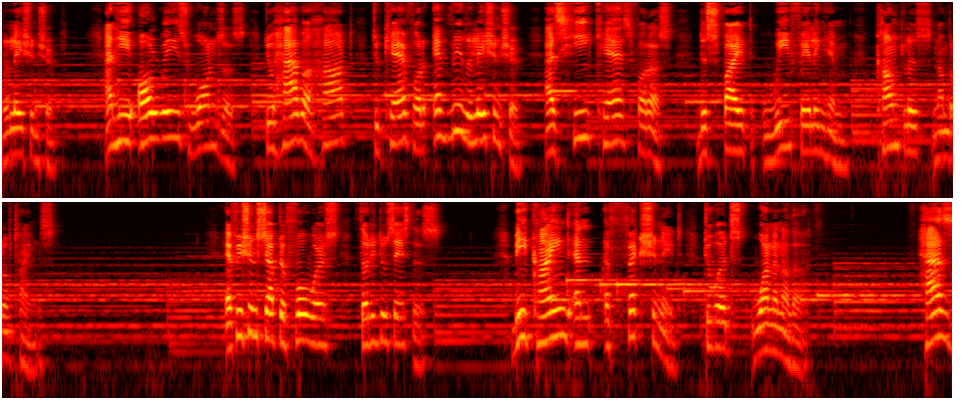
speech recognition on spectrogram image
relationship. And He always wants us to have a heart to care for every relationship as He cares for us despite we failing Him countless number of times. Ephesians chapter 4 verse 32 says this Be kind and affectionate towards one another has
